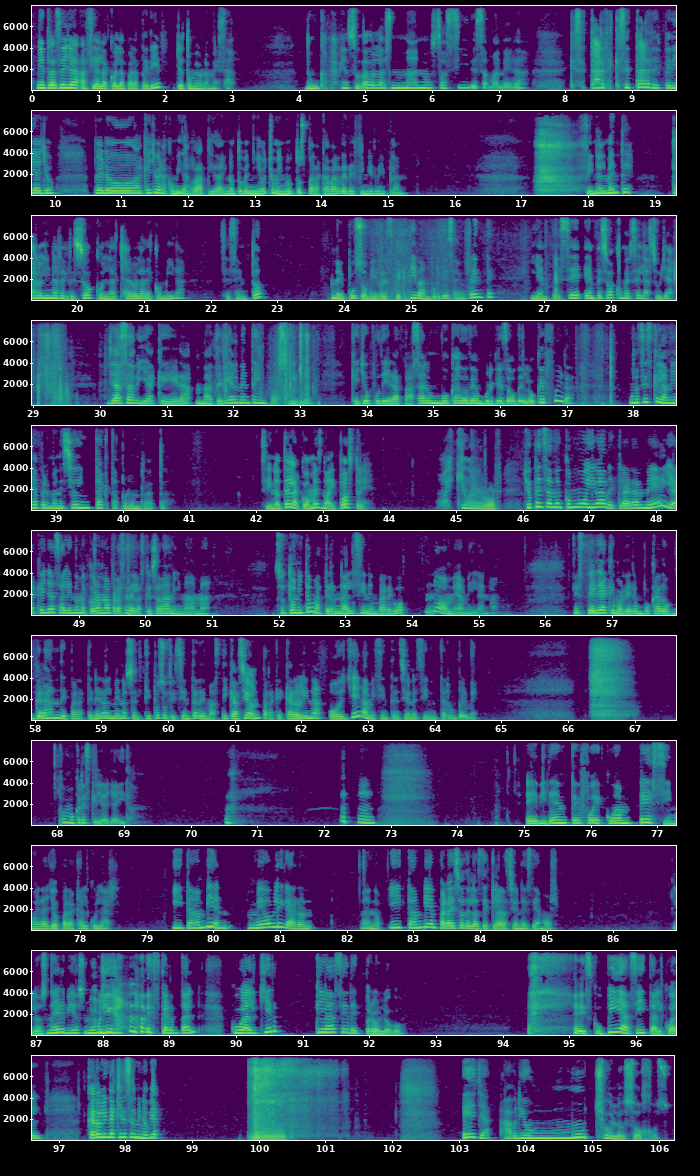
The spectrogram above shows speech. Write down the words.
Mientras ella hacía la cola para pedir, yo tomé una mesa. Nunca me habían sudado las manos así, de esa manera. Que se tarde, que se tarde, pedía yo. Pero aquello era comida rápida y no tuve ni ocho minutos para acabar de definir mi plan. Finalmente, Carolina regresó con la charola de comida, se sentó, me puso mi respectiva hamburguesa enfrente y empecé, empezó a comerse la suya. Ya sabía que era materialmente imposible que yo pudiera pasar un bocado de hamburguesa o de lo que fuera. Así es que la mía permaneció intacta por un rato. Si no te la comes, no hay postre. Ay, qué horror. Yo pensando en cómo iba a declararme y aquella saliéndome con una frase de las que usaba mi mamá. Su tonito maternal, sin embargo, no me amilanó. Esperé a que mordiera un bocado grande para tener al menos el tiempo suficiente de masticación para que Carolina oyera mis intenciones sin interrumpirme. ¿Cómo crees que le haya ido? Evidente fue cuán pésimo era yo para calcular. Y también me obligaron. Ah, no, y también para eso de las declaraciones de amor. Los nervios me obligaron a descartar cualquier clase de prólogo. Escupí así, tal cual. Carolina, ¿quieres ser mi novia? Ella abrió mucho los ojos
